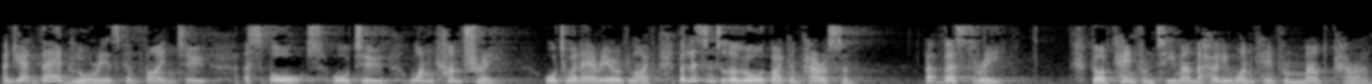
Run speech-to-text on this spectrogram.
And yet their glory is confined to a sport or to one country or to an area of life. But listen to the Lord by comparison. Uh, verse 3 God came from Teman, the Holy One came from Mount Paran.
